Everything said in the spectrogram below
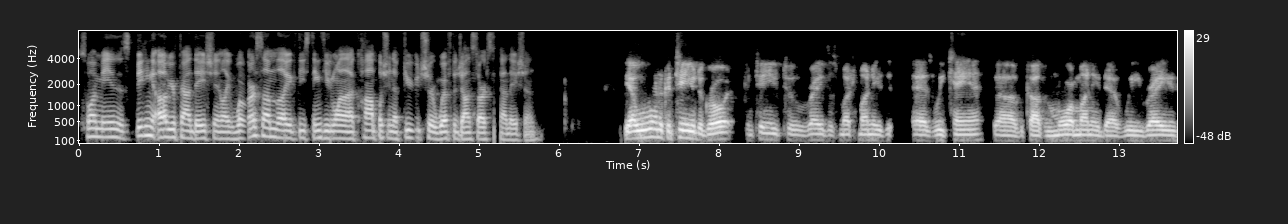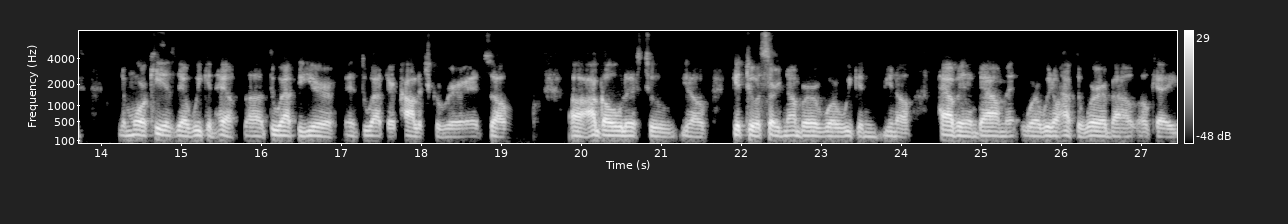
So I mean, speaking of your foundation, like what are some like these things you want to accomplish in the future with the John Starks Foundation? Yeah, we want to continue to grow it, continue to raise as much money as we can, uh, because the more money that we raise, the more kids that we can help uh, throughout the year and throughout their college career. And so, uh, our goal is to, you know, get to a certain number where we can, you know, have an endowment where we don't have to worry about, okay,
